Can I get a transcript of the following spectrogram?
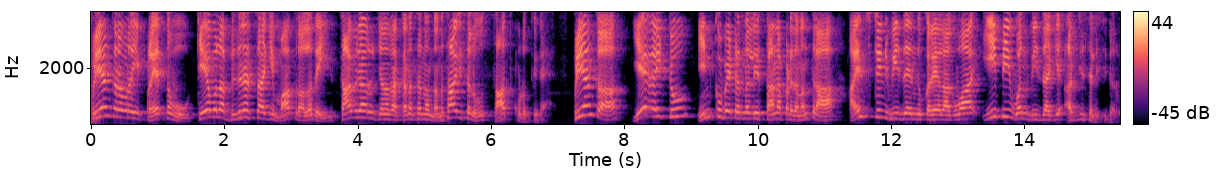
ಪ್ರಿಯಾಂಕರವರ ಈ ಪ್ರಯತ್ನವು ಕೇವಲ ಬಿಸಿನೆಸ್ ಆಗಿ ಮಾತ್ರ ಅಲ್ಲದೆ ಸಾವಿರಾರು ಜನರ ಕನಸನ್ನು ನನಸಾಗಿಸಲು ಸಾಥ್ ಕೊಡುತ್ತಿದೆ. ಪ್ರಿಯಾಂಕಾ ಐ ಟು ಇನ್ಕ್ಯುಬೇಟರ್ನಲ್ಲಿ ಸ್ಥಾನ ಪಡೆದ ನಂತರ ಐನ್ಸ್ಟೈನ್ ವೀಸಾ ಎಂದು ಕರೆಯಲಾಗುವ ಇ ಬಿ ಒನ್ ವೀಸಾಗೆ ಅರ್ಜಿ ಸಲ್ಲಿಸಿದರು.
